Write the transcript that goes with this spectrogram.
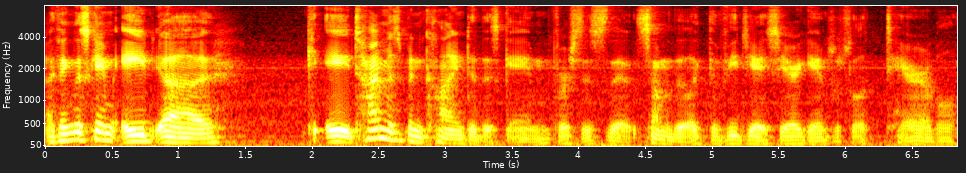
I think this game aid. Uh, time has been kind to this game versus the, some of the like the VGA Sierra games, which look terrible.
